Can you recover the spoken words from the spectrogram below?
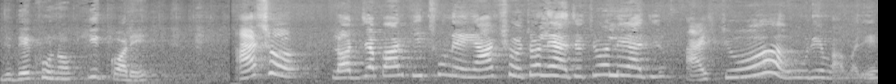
যে দেখুন ও কি করে। আসো, লজ্জা পাওয়ার কিছু নেই। আসো, চলে আসো চলে আসো। আসো, উরে বাবা রে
